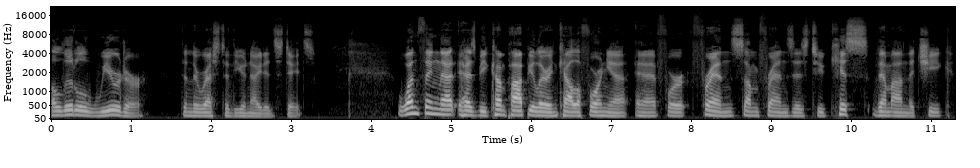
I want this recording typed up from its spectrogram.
a little weirder than the rest of the United States. One thing that has become popular in California uh, for friends, some friends, is to kiss them on the cheek.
